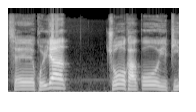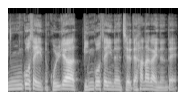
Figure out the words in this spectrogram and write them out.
제 골리앗 주워 가고 이 빈 곳에 있는 골리앗 빈 곳에 있는 제대 하나가 있는데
